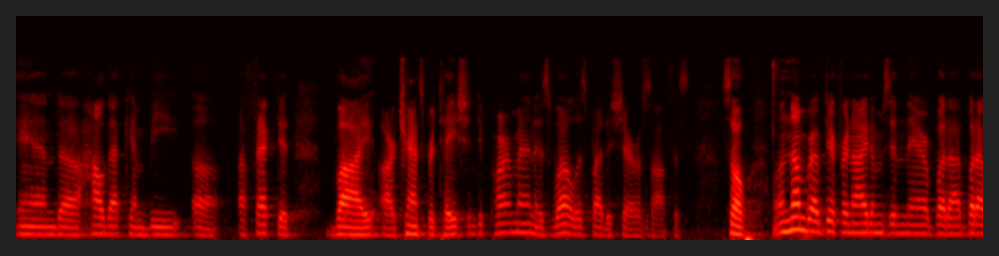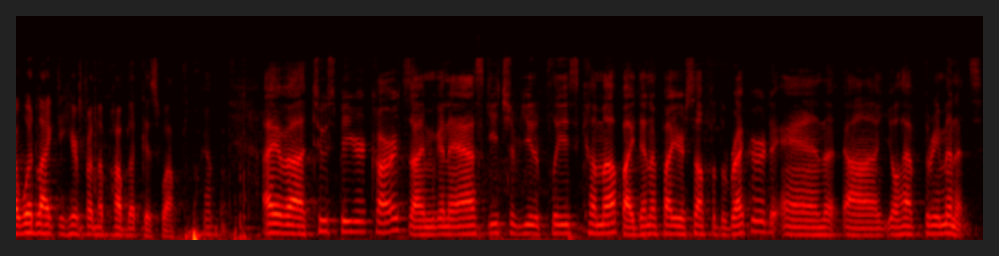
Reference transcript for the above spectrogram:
and uh, how that can be uh, affected by our transportation department as well as by the sheriff's office. So a number of different items in there, but, uh, but I would like to hear from the public as well. Okay. I have uh, two speaker cards. I'm going to ask each of you to please come up, identify yourself for the record, and uh, you'll have three minutes.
